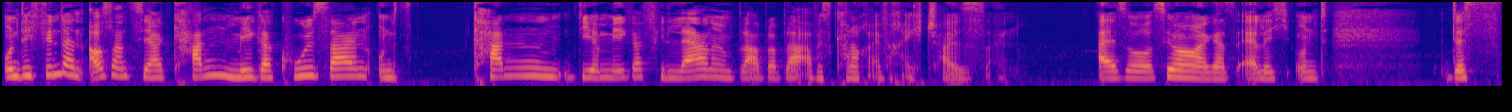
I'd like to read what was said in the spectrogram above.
und ich finde, ein Auslandsjahr kann mega cool sein und es kann dir mega viel lernen und bla bla bla, aber es kann auch einfach echt scheiße sein. Also, sind wir mal ganz ehrlich. Und das,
